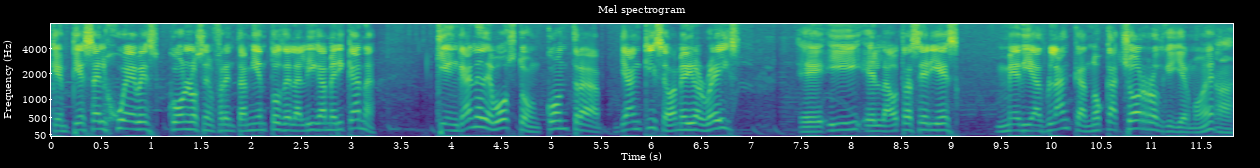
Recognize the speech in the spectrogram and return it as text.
que empieza el jueves con los enfrentamientos de la Liga Americana. Quien gane de Boston contra Yankees se va a medir a Rays. eh, y en la otra serie es Medias Blancas, no cachorros, Guillermo, ¿eh? Ah.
